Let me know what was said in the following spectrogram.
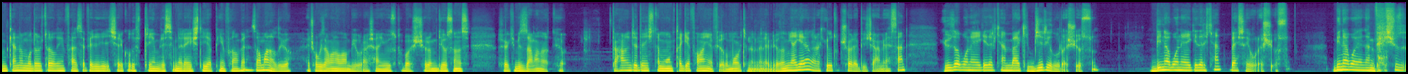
Ya kendim moderatör alayım, felsefeli içerik oluşturayım, resimlere HD yapayım falan filan zaman alıyor. Ve çok zaman alan bir uğraş. Hani YouTube'a başlıyorum diyorsanız sürekli bir zaman alıyor. Daha önceden işte montage falan yapıyordum. Oradan önerebiliyordum. Ya genel olarak YouTube şöyle bir camia. Sen 100 aboneye gelirken belki 1 yıl uğraşıyorsun. 1000 aboneye gelirken 5 ay uğraşıyorsun. 1000 aboneden 500,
